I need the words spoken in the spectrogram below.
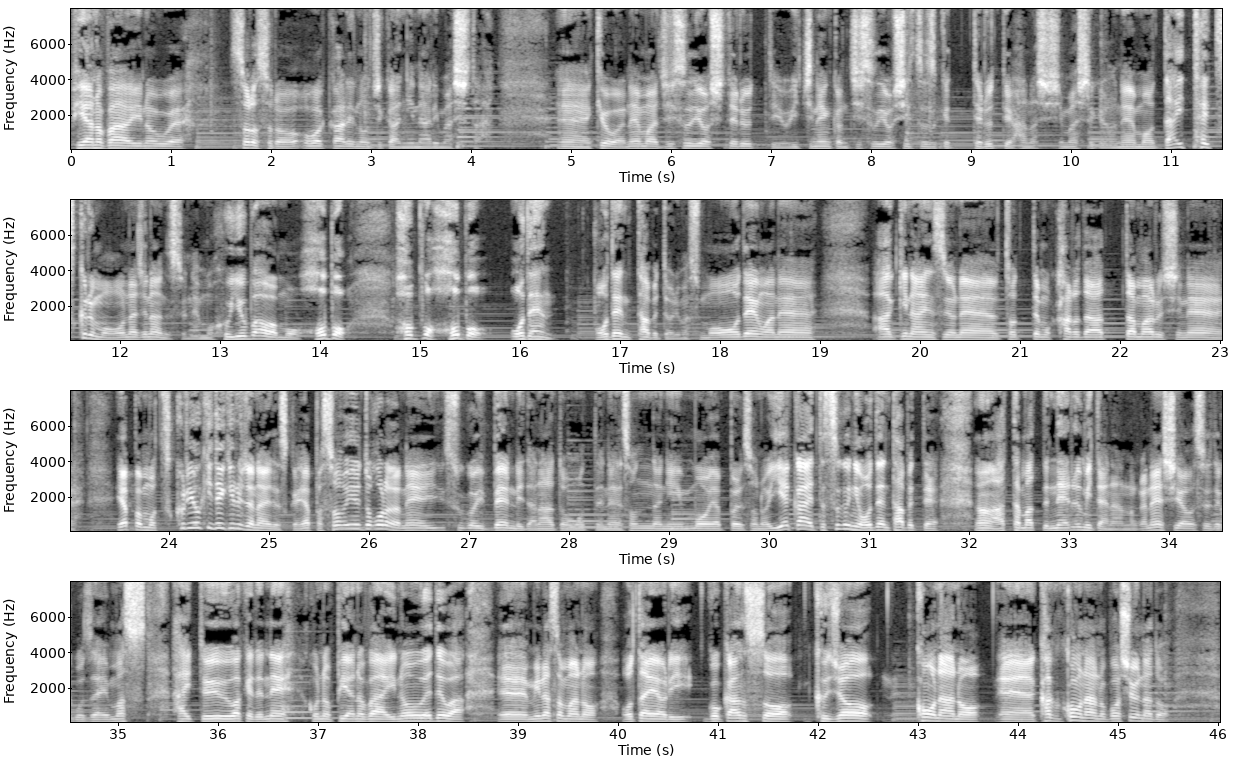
ピアノバー井上。そろそろお別れの時間になりました、えー、今日はね、まあ、自炊をしてるっていう1年間自炊をし続けてるっていう話しましたけどね。もう大体作るも同じなんですよね。もう冬場はもうほぼほぼほぼおでん。おでん食べておりますもうおでんはね飽きないんですよね。とっても体温まるしね。やっぱもう作り置きできるじゃないですか。やっぱそういうところがね、すごい便利だなと思ってね。そんなにもうやっぱりその家帰ってすぐにおでん食べて、うん、温まって寝るみたいなのがね、幸せでございます。はい、というわけでね、このピアノバー井上では、えー、皆様のお便り、ご感想、苦情、コーナーの、えー、各コーナーの募集など、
